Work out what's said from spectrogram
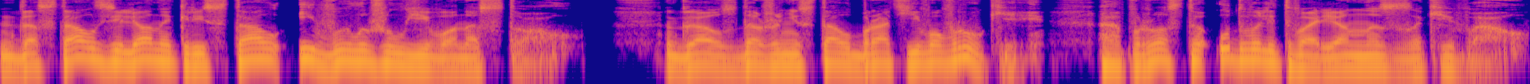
Достал зеленый кристалл и выложил его на стол. Гаус даже не стал брать его в руки, а просто удовлетворенно закивал.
